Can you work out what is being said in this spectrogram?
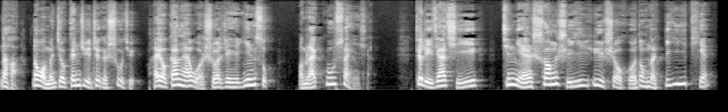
那好，那我们就根据这个数据，还有刚才我说的这些因素，我们来估算一下，这李佳琦今年双十一预售活动的第一天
